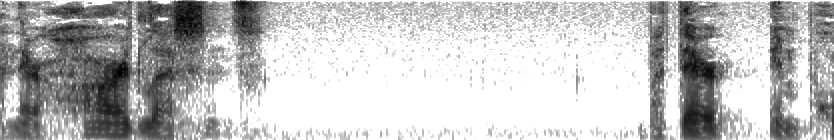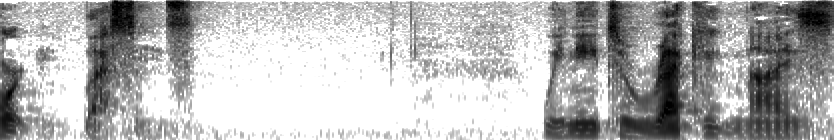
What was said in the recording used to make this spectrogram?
And they're hard lessons, but they're important lessons. We need to recognize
